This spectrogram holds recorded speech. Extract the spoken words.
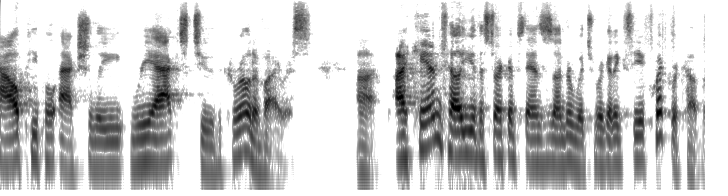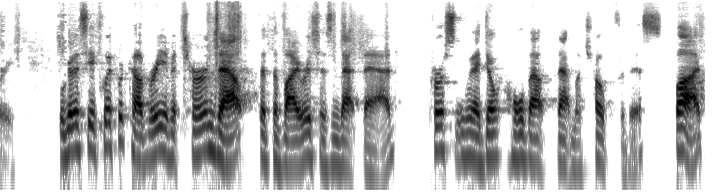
how people actually react to the coronavirus. Uh, I can tell you the circumstances under which we're going to see a quick recovery. We're going to see a quick recovery if it turns out that the virus isn't that bad. Personally, I don't hold out that much hope for this, but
